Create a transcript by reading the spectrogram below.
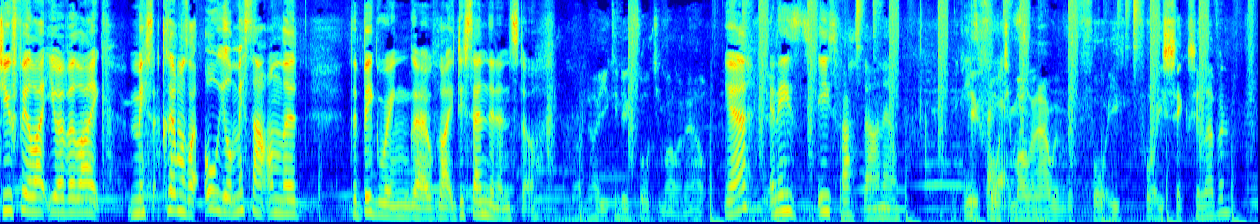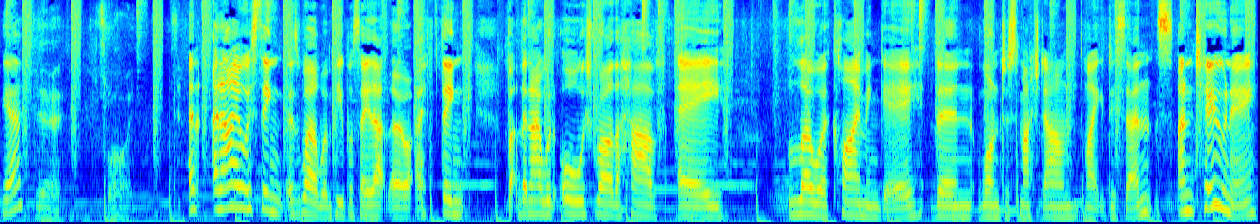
Do you feel like you ever like miss? Because everyone's like, oh, you'll miss out on the the big ring though, like descending and stuff. No, you can do 40 mile an hour. Yeah, and he's he's fast now. You can He's do 40 fast. mile an hour with a 40, 46, 11. Yeah. Yeah, fly. And and I always think as well when people say that though, I think, but then I would always rather have a lower climbing gear than one to smash down like descents. And Tooney,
